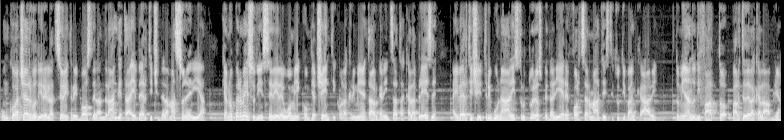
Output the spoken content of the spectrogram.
un coacervo di relazioni tra i boss dell'andrangheta e i vertici della massoneria che hanno permesso di inserire uomini compiacenti con la criminalità organizzata calabrese ai vertici di tribunali, strutture ospedaliere, forze armate e istituti bancari, dominando di fatto parte della Calabria.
